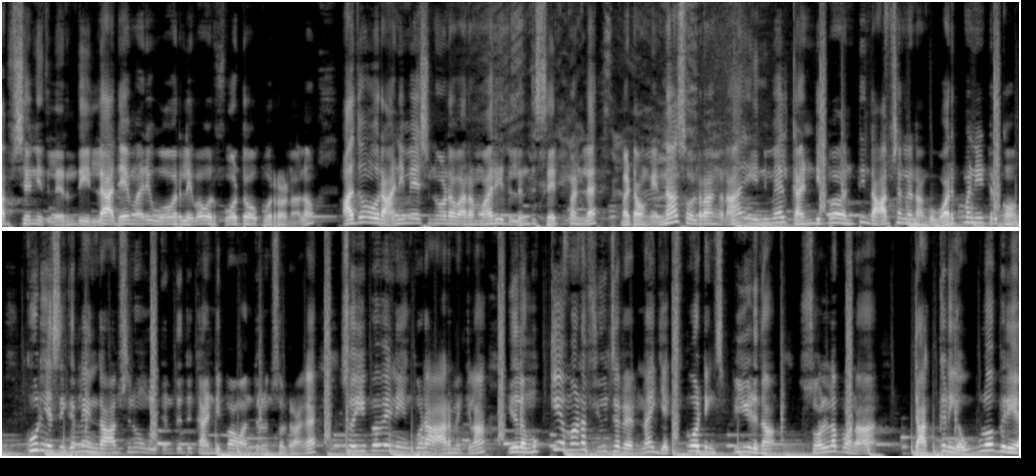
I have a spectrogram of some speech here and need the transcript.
ஆப்ஷன் இதுல இருந்து இல்லை. அதே மாதிரி ஓவர்லேவாக ஒரு ஃபோட்டோவை போடுறோனாலும் அதுவும் ஒரு அனிமேஷனோட வர மாதிரி இதுலேருந்து செட் பண்ணல. பட் அவங்க என்ன சொல்கிறாங்கன்னா இனிமேல் கண்டிப்பாக வந்துட்டு இந்த ஆப்ஷனில் நாங்கள் ஒர்க் பண்ணிட்டு இருக்கோம். கூடிய சீக்கிரத்தில் இந்த ஆப்ஷனும் உங்களுக்கு வந்துட்டு கண்டிப்பாக வந்துடும் சொல்கிறாங்க ஸோ இப்போவே நீங்கள் கூட ஆரம்பிக்கலாம். இதில் முக்கியமான ஃபியூச்சர் என்னன்னா எக்ஸ்போர்ட்டிங் ஸ்பீடு தான். சொல்லப்போனால் டக்குன்னு எவ்வளோ பெரிய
